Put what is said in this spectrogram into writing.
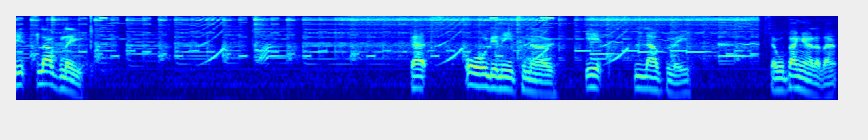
It's lovely. That's all you need to know. It's lovely. So we'll bang out of that.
